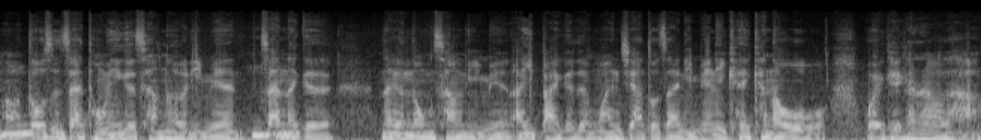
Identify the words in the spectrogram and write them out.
好，都是在同一个场合里面，在那个那个农场里面啊，一百个人玩家都在里面，你可以看到我，我也可以看到他。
